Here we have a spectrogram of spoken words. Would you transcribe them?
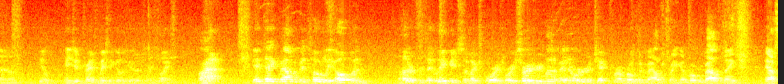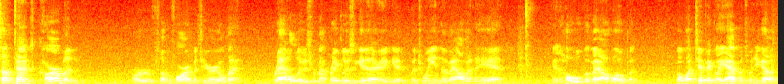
Um, You know, engine transmission goes the same way. All right, intake valve have been totally open, hundred percent leakage, some exploratory surgery might have been in order to check for a broken valve spring, a broken valve thing. Now, sometimes carbon or some foreign material might rattle loose or might break loose and get in there and get between the valve and the head and hold the valve open. But what typically happens when you got, a-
